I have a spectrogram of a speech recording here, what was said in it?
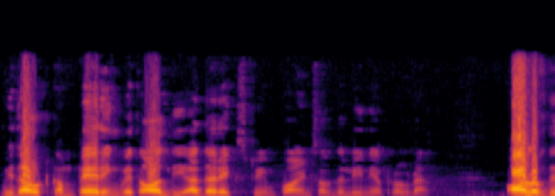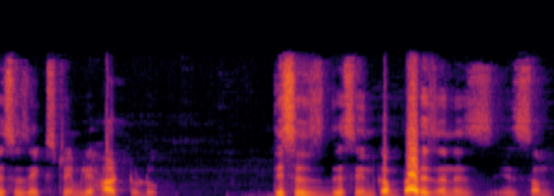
without comparing with all the other extreme points of the linear program. All of this is extremely hard to do. This is this in comparison is, is some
